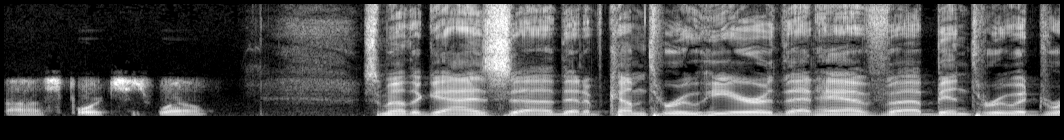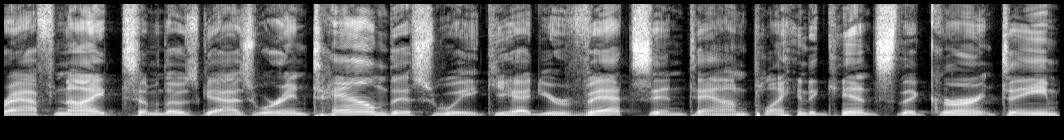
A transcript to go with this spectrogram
uh, sports as well. Some other guys uh, that have come through here that have uh, been through a draft night. Some of those guys were in town this week. You had your vets in town playing against the current team.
